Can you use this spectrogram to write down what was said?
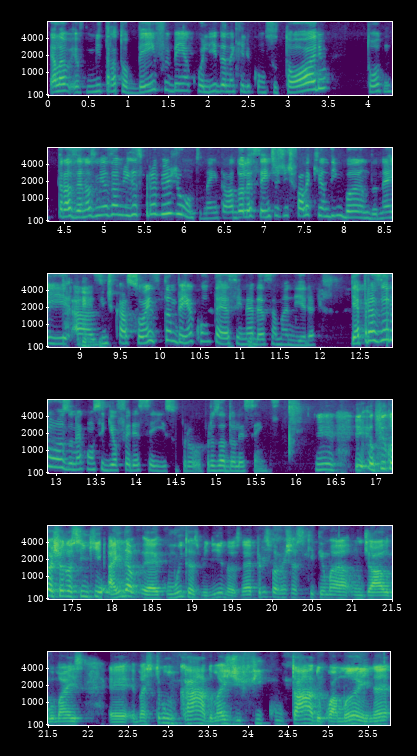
ela eu, me tratou bem, fui bem acolhida naquele consultório, estou trazendo as minhas amigas para vir junto. Né? Então, adolescente, a gente fala que anda em bando, né? e as indicações também acontecem né, dessa maneira. E é prazeroso né, conseguir oferecer isso para os adolescentes. É, eu fico achando assim que ainda é, com muitas meninas, né, principalmente as que têm uma, um diálogo mais, é, mais truncado, mais dificultado com a mãe, né,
